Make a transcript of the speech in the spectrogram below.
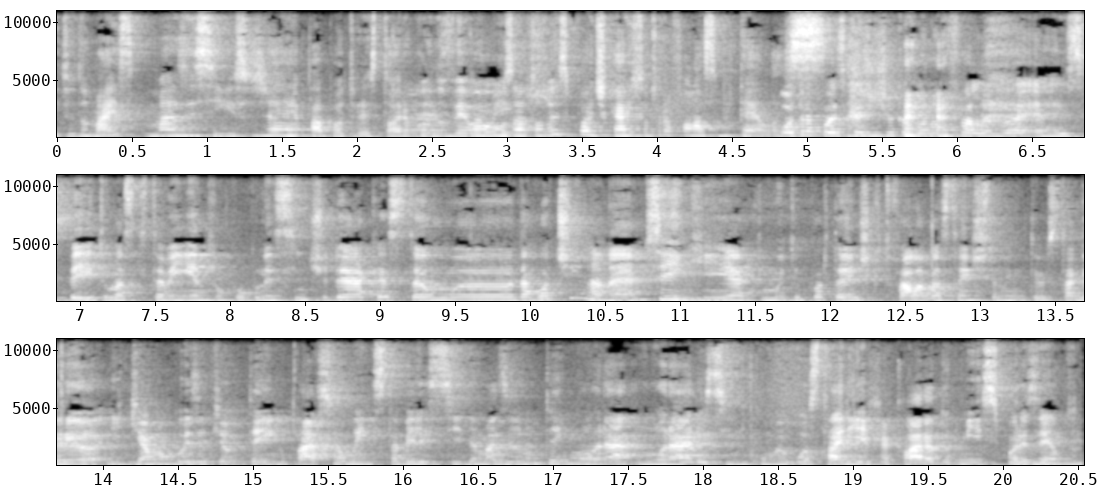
e tudo mais. Mas assim, isso já é papo outra história. É, Quando vê, eu usar todo esse podcast só pra falar sobre telas. Outra coisa que a gente acabou não falando a respeito, mas que também entra um pouco nesse sentido, é a questão uh, da rotina, né? Sim. Que é muito importante, que tu fala bastante também no teu Instagram e que é uma coisa que eu tenho parcialmente estabelecida, mas eu não tenho um horário, um horário assim como eu gostaria que a Clara dormisse, por uhum. exemplo.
